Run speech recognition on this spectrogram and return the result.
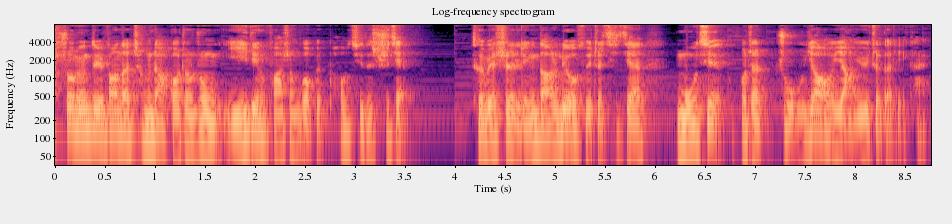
说明对方的成长过程中一定发生过被抛弃的事件，特别是零到六岁这期间，母亲或者主要养育者的离开。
